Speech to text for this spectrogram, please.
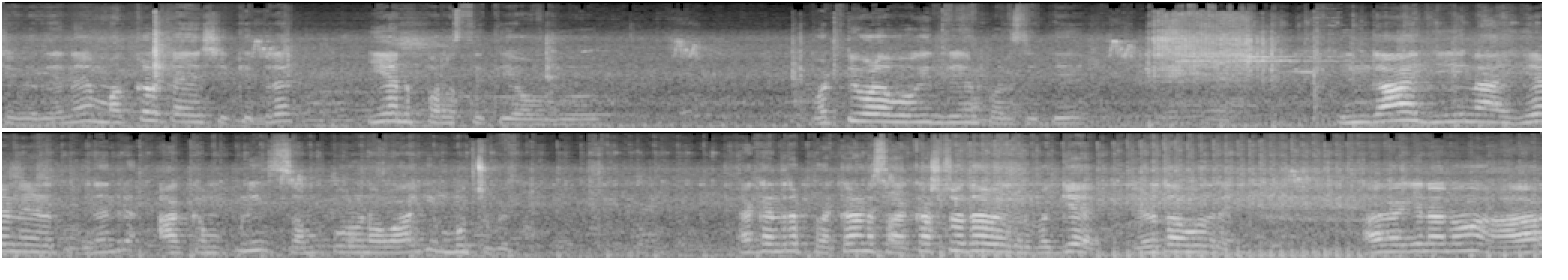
ಸಿಗೋದೇನೆ ಮಕ್ಕಳ ಕೈ ಸಿಕ್ಕಿದ್ರೆ ಏನು ಪರಿಸ್ಥಿತಿ ಅವ್ರದ್ದು ಹೊಟ್ಟಿ ಒಳಗೆ ಹೋಗಿದ್ರೆ ಏನು ಪರಿಸ್ಥಿತಿ? ಹಿಂಗಾಗಿ ನಾ ಏನು ಹೇಳ್ತಿದ್ದೀನಿ ಅಂದರೆ, ಆ ಕಂಪ್ನಿ ಸಂಪೂರ್ಣವಾಗಿ ಮುಚ್ಚಬೇಕು ಯಾಕಂದರೆ ಪ್ರಕರಣ ಸಾಕಷ್ಟು ಅದಾವೆ ಇದ್ರ ಬಗ್ಗೆ ಹೇಳ್ತಾ ಹೋದರೆ. ಹಾಗಾಗಿ ನಾನು ಆಹಾರ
